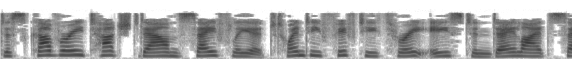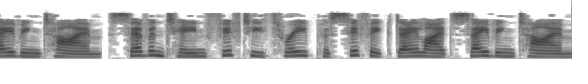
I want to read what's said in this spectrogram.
Discovery touched down safely at 2053 Eastern Daylight Saving Time 1753 Pacific Daylight Saving Time,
